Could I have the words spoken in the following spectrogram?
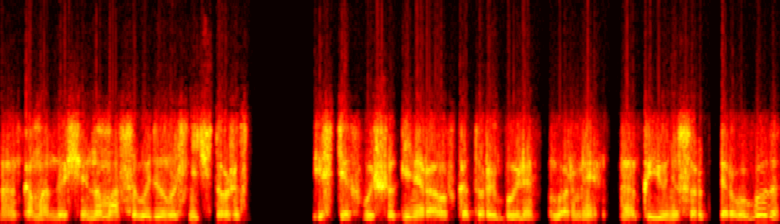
э, командующий. Но масса выдвинулась ничтожеств из тех высших генералов, которые были в армии э, к июню 41 года,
